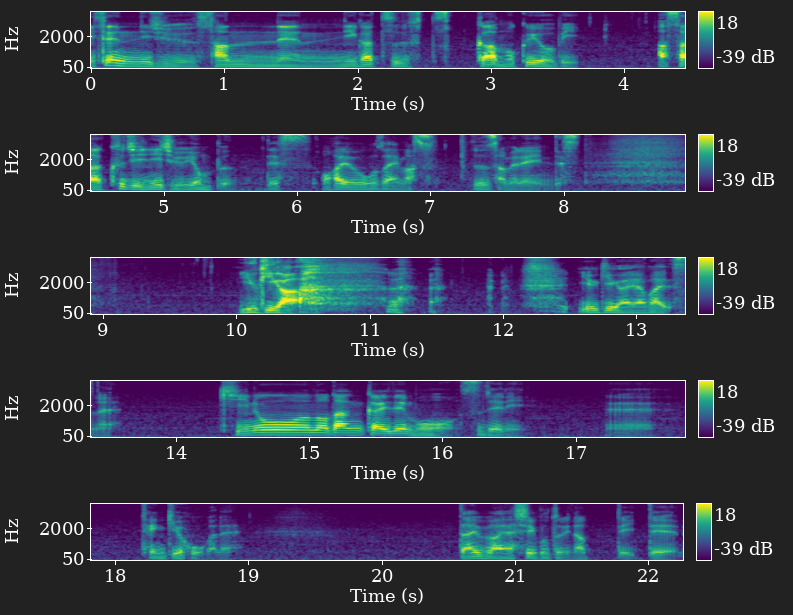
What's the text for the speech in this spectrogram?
2023年2月2日木曜日朝9時24分です。おはようございます。ズーサメレインです。雪が。雪がやばいですね。昨日の段階でもうすでに、えー、天気予報がねだいぶ怪しいことになっていて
